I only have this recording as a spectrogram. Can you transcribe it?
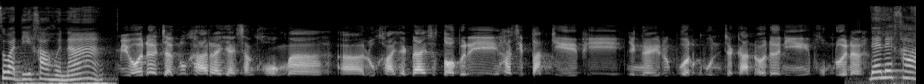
สวัสดีค่ะหัวหน้า มีออเดอร์จากลูกค้ารายใหญ่สั่งของมาอ่าลูกค้าอยากได้สตรอเบอรี่ 50 ตัน GAP ยังไงรบกวนคุณจัดการออเดอร์นี้ให้ผมด้วยนะ ได้เลยค่ะ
